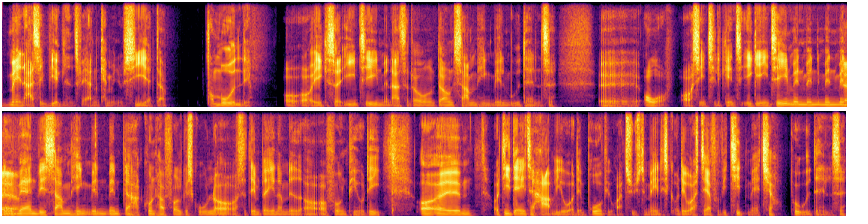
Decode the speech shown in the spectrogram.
Men altså i virkelighedens verden kan man jo sige, at der formodentlig, og, og ikke så en til en, men altså der er jo, der er jo en sammenhæng mellem uddannelse øh, og også intelligens. Ikke en til en, men, men, men, men ja, ja. der vil være en vis sammenhæng mellem dem, der har kun har folkeskole, og også dem, der ender med at, at få en Ph.D. Og, øh, og de data har vi jo, og dem bruger vi jo ret systematisk, og det er jo også derfor, vi tit matcher på uddannelse,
